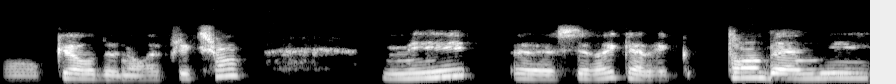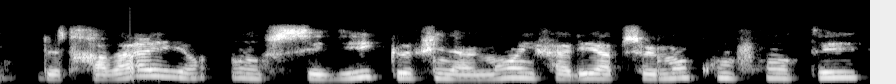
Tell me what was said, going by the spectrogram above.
au cœur de nos réflexions. Mais euh, c'est vrai qu'avec tant d'années de travail, on s'est dit que finalement, il fallait absolument confronter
